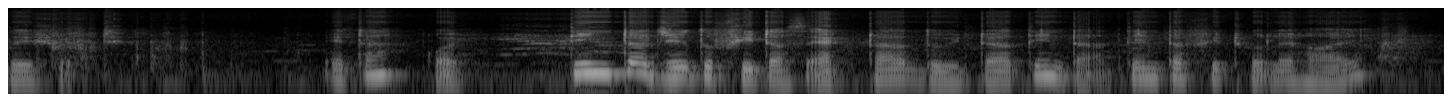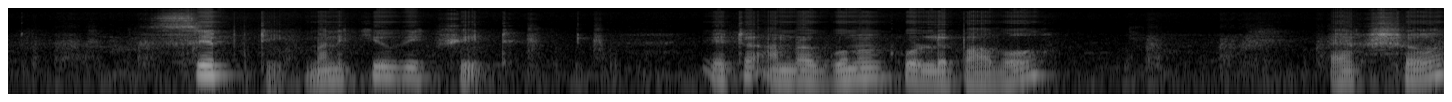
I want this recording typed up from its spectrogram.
দুই ফিট এটা কয়েক তিনটা যেহেতু ফিট আছে, একটা, দুইটা, তিনটা তিনটা ফিট হলে হয় সেফটি মানে কিউবিক ফিট এটা আমরা গুণন করলে পাবো একশো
